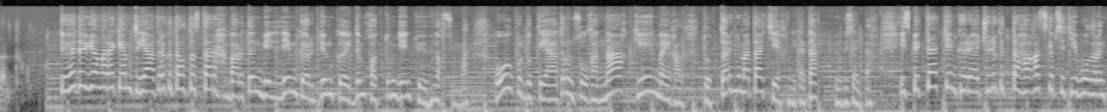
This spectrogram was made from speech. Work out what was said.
Artık. Төһө да үйяңара кем театр кыталтыстар бартын беллим, көрдүм, кыйдым, хоттум ден түйін оксуммат. Ол курдук театр умсулганнаах кең байгал, туттар немата техниката үгүзелбах. Испектактен көрөчүнү кытта хагас кепсети боларын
